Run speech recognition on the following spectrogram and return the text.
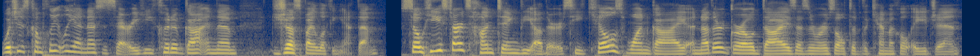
which is completely unnecessary. He could have gotten them just by looking at them. So he starts hunting the others. He kills one guy, another girl dies as a result of the chemical agent.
